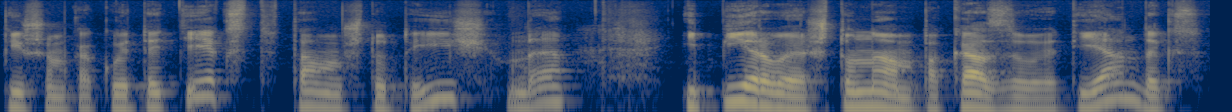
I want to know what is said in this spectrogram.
пишем какой-то текст, там что-то ищем, да, и первое, что нам показывает Яндекс, а,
